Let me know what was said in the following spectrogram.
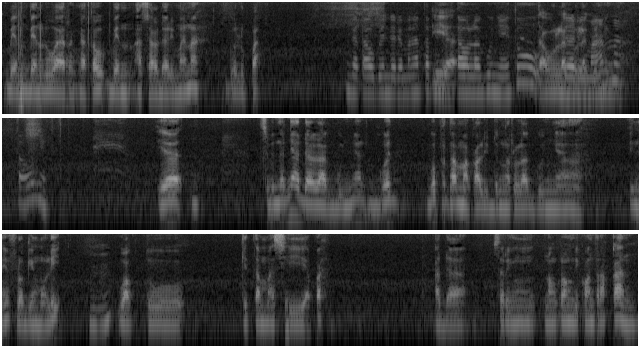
band-band luar, nggak tahu band asal dari mana, gue lupa. nggak tahu band dari mana tapi Iya. tahu lagunya itu Tahu dari lagu-lagunya mana taunya? Ya sebenarnya ada lagunya. Gue gue pertama kali denger lagunya ini Vlogging Molly Hmm. waktu kita masih apa ada sering nongkrong di kontrakan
